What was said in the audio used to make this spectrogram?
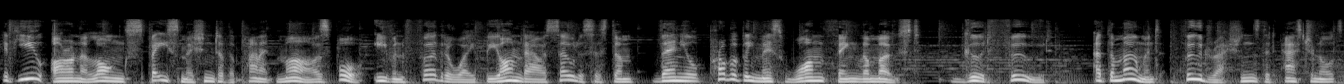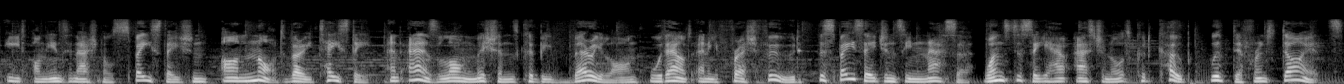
If you are on a long space mission to the planet Mars, or even further away beyond our solar system, then you'll probably miss one thing the most good food. At the moment, food rations that astronauts eat on the International Space Station are not very tasty, and as long missions could be very long without any fresh food, the space agency NASA wants to see how astronauts could cope with different diets.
